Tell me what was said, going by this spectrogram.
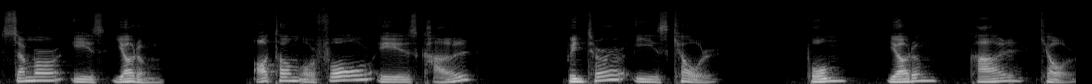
Summer is 여름. Autumn or fall is 가을. Winter is 겨울. 봄, 여름, 가을, 겨울.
